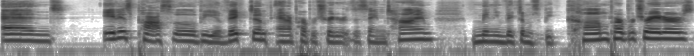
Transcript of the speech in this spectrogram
and it is possible to be a victim and a perpetrator at the same time. Many victims become perpetrators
